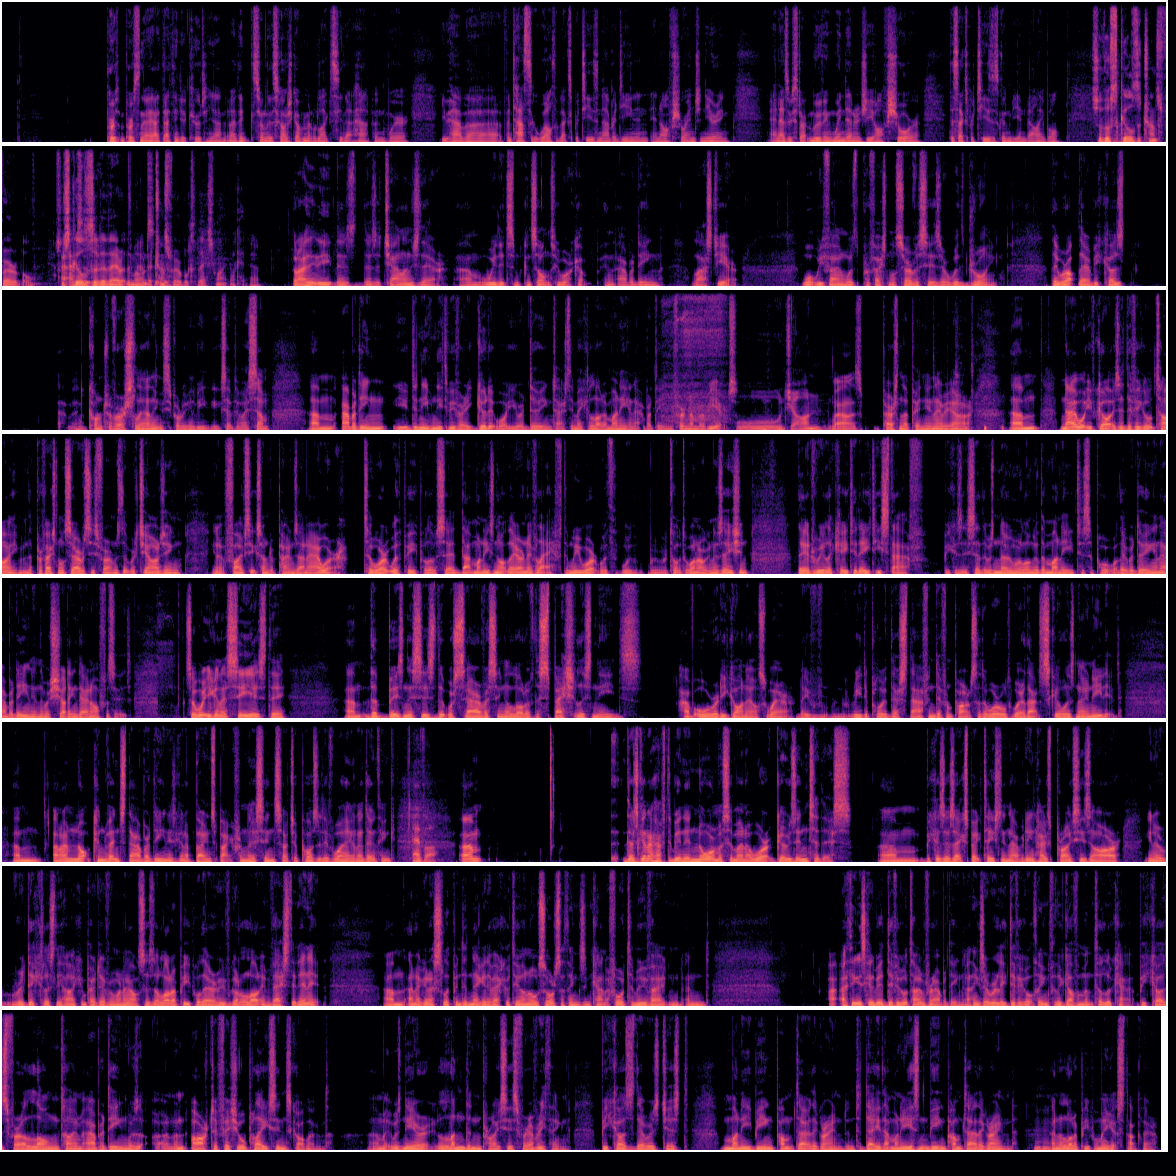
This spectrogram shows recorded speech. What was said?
personally, I, I, think it could, yeah. And I think certainly the Scottish Government would like to see that happen, where you have a fantastic wealth of expertise in Aberdeen in, in offshore engineering. And as we start moving wind energy offshore, this expertise is going to be invaluable. So those skills are transferable. So skills that are there at the moment Absolutely. are transferable to this, right? Okay. Yeah. But I think the, there's there's a challenge there. Um, we did some consultancy work up in Aberdeen last year. What we found was professional services are withdrawing. They were up there because, and controversially, I think this is probably going to be accepted by some. Um, Aberdeen, you didn't even need to be very good at what you were doing to actually make a lot of money in Aberdeen for a number of years. Oh, John. Well, it's personal opinion. There we are. um, now what you've got is a difficult time. The professional services firms that were charging, you know, five, six hundred pounds an hour to work with people who've said that money's not there and they've left. And we worked with, with we were talking to one organisation, they had relocated 80 staff because they said there was no longer the money to support what they were doing in Aberdeen and they were shutting down offices. So what you're going to see is the um, the businesses that were servicing a lot of the specialist needs have already gone elsewhere. They've redeployed their staff in different parts of the world where that skill is now needed. Um, and I'm not convinced Aberdeen is going to bounce back from this in such a positive way. And I don't think ever. Um, there's going to have to be an enormous amount of work goes into this. Um, because there's expectation in Aberdeen. House prices are, you know, ridiculously high compared to everyone else. There's a lot of people there who've got a lot invested in it, um, and are going to slip into negative equity on all sorts of things and can't afford to move out and, and I think it's going to be a difficult time for Aberdeen. I think it's a really difficult thing for the government to look at because for a long time Aberdeen was an artificial place in Scotland. Um, it was near London prices for everything because there was just money being pumped out of the ground. And today that money isn't being pumped out of the ground. Mm-hmm. And a lot of people may get stuck there.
